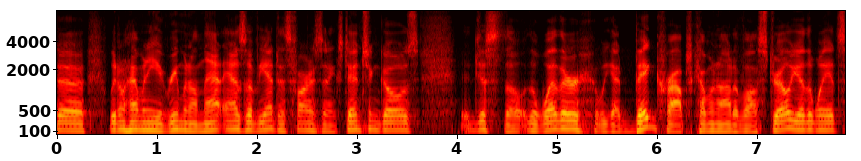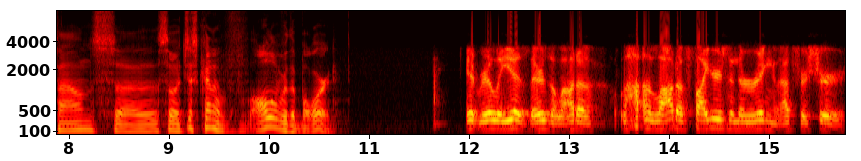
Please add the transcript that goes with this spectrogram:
uh, we don't have any agreement on that as of yet, as far as an extension goes. Just the the weather. We got big crops coming out of Australia, the way it sounds. Uh, so it's just kind of all over the board. It really is. There's a lot of a lot of fires in the ring. That's for sure.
